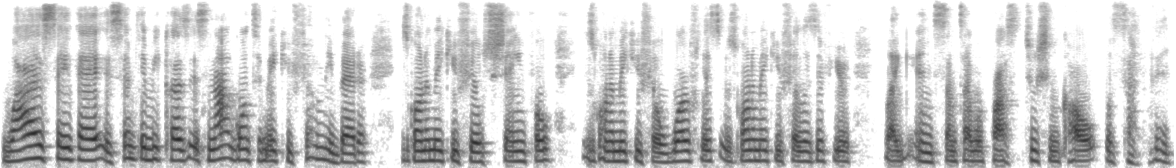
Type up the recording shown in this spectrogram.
Why I say that is simply because it's not going to make you feel any better. It's going to make you feel shameful. It's going to make you feel worthless. It's going to make you feel as if you're like in some type of prostitution cult or something.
